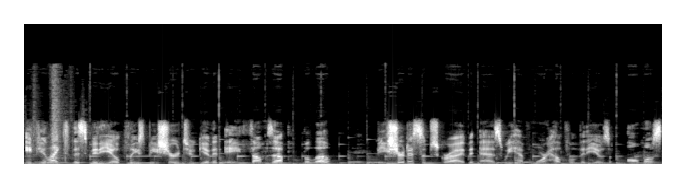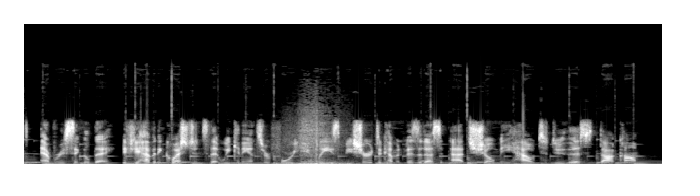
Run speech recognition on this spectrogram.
If you liked this video, please be sure to give it a thumbs up below. Be sure to subscribe as we have more helpful videos almost every single day. If you have any questions that we can answer for you, please be sure to come and visit us at showmehowtodothis.com.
